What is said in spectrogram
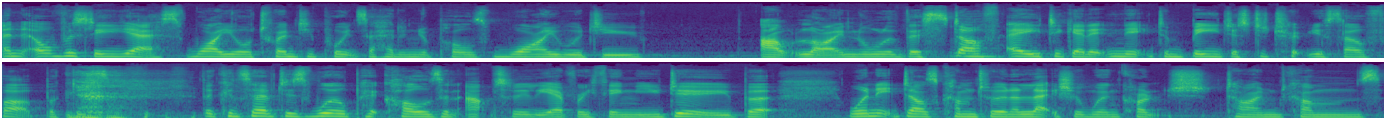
And obviously, yes, while you're 20 points ahead in your polls, why would you outline all of this stuff a to get it nicked and b just to trip yourself up because the conservatives will pick holes in absolutely everything you do but when it does come to an election when crunch time comes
